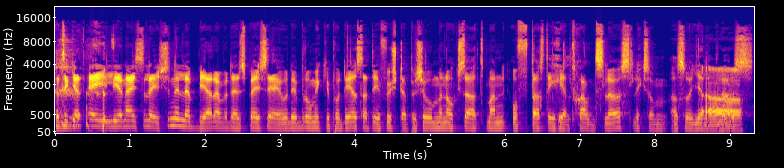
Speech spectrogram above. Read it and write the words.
Jag tycker att Alien Isolation är läbbigare än vad Dead Space är och det beror mycket på dels att det är första person men också att man oftast är helt chanslös, liksom, alltså hjälplös.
